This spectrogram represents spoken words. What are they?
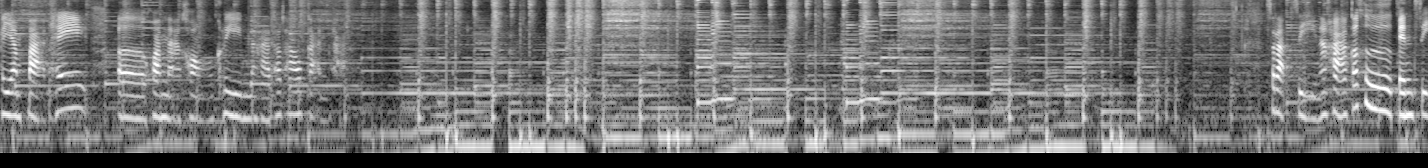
พยายามปาดให้ความหนาของครีมนะคะ เท่า ๆกัน ลับสีนะคะ ก็คือเป็นสี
